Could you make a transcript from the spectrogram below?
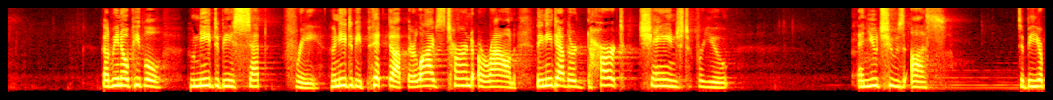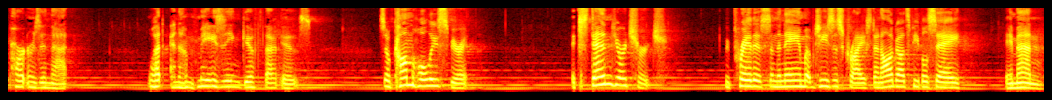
God, we know people who need to be set free, who need to be picked up, their lives turned around. They need to have their heart changed for you. And you choose us to be your partners in that. What an amazing gift that is. So come, Holy Spirit, extend your church. We pray this in the name of Jesus Christ, and all God's people say, Amen.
